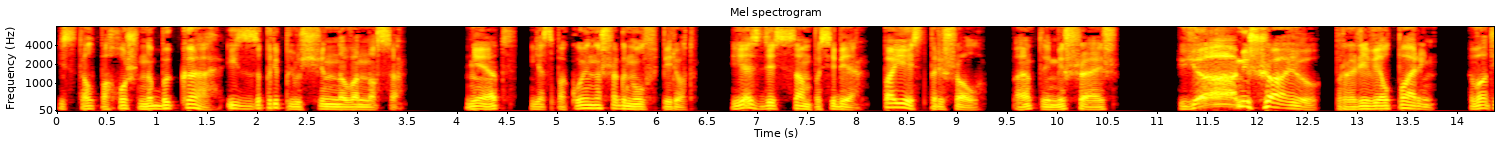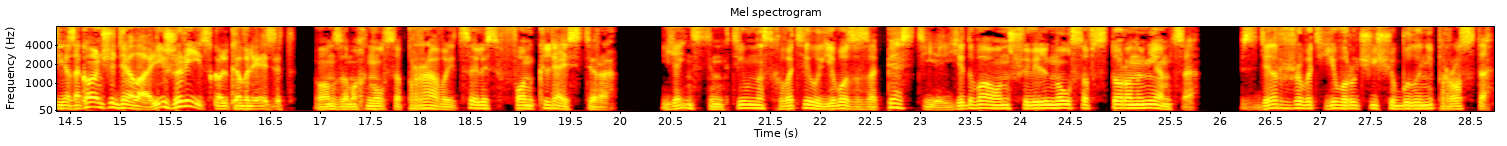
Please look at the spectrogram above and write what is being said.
и стал похож на быка из-за приплющенного носа. «Нет», — я спокойно шагнул вперед. «Я здесь сам по себе. Поесть пришел, а ты мешаешь». «Я мешаю!» — проревел парень. «Вот я закончу дело и жри, сколько влезет!» Он замахнулся правой, целясь в фон Кляйстера. Я инстинктивно схватил его за запястье, едва он шевельнулся в сторону немца. Сдерживать его ручищу было непросто,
